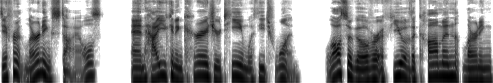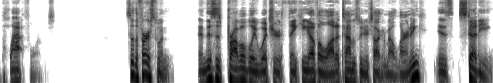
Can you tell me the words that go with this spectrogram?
different learning styles and how you can encourage your team with each one. We'll also go over a few of the common learning platforms. So the first one, and this is probably what you're thinking of a lot of times when you're talking about learning, is studying.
